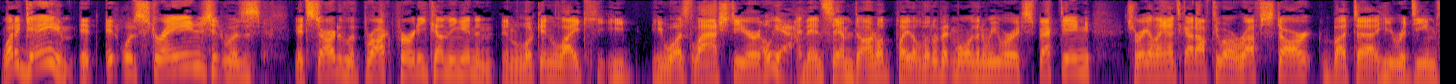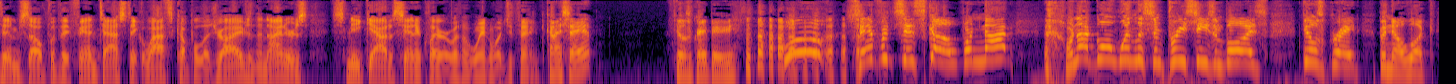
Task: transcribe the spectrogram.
what a game! It it was strange. It was it started with Brock Purdy coming in and, and looking like he, he was last year. Oh, yeah. And then Sam Darnold played a little bit more than we were expecting. Trey Lance got off to a rough start, but uh, he redeemed himself with a fantastic last couple of drives, and the Niners sneak out of Santa Clara with a win. What'd you think? Can I say it? Feels great, baby. Woo! San Francisco, we're not, we're not going winless in preseason, boys. Feels great, but no, look.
